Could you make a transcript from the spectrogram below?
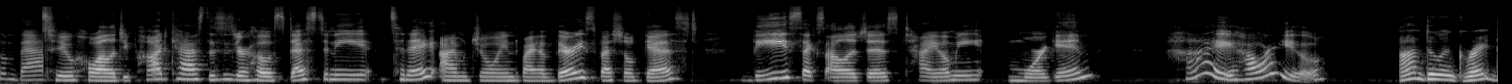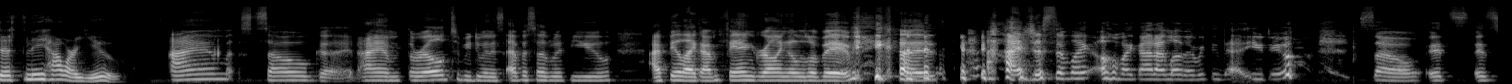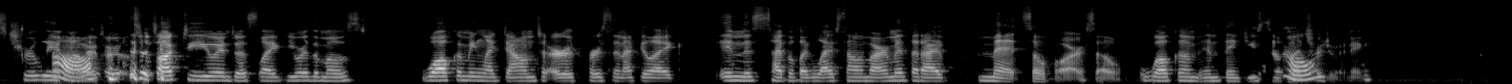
welcome back to Hoology Podcast. This is your host, Destiny. Today I'm joined by a very special guest, the sexologist, Tyomi Morgan. Hi, how are you? I'm doing great, Destiny. How are you? I'm so good. I am thrilled to be doing this episode with you. I feel like I'm fangirling a little bit because I just am like, oh my god, I love everything that you do. So it's it's truly an honor to, to talk to you and just like you are the most welcoming, like down to earth person. I feel like in this type of like lifestyle environment that I've met so far. So welcome and thank you so much for joining.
